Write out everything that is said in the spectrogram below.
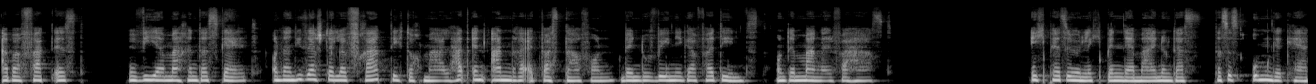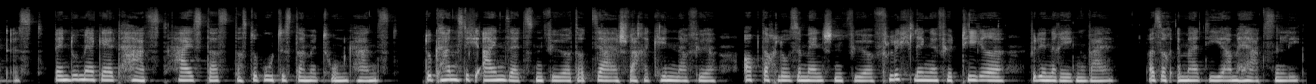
Aber Fakt ist, wir machen das Geld. Und an dieser Stelle frag dich doch mal, hat ein anderer etwas davon, wenn du weniger verdienst und im Mangel verharrst? Ich persönlich bin der Meinung, dass, dass es umgekehrt ist. Wenn du mehr Geld hast, heißt das, dass du Gutes damit tun kannst. Du kannst dich einsetzen für sozial schwache Kinder, für obdachlose Menschen, für Flüchtlinge, für Tiere, für den Regenwald, was auch immer dir am Herzen liegt.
